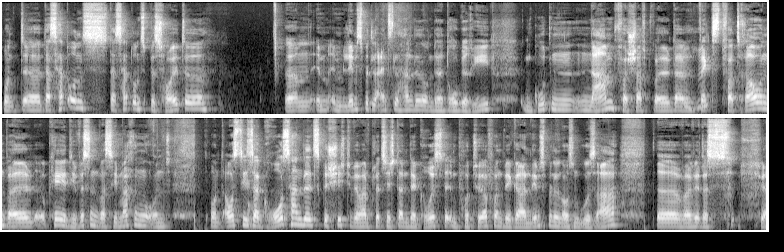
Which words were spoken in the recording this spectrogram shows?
Und äh, das hat uns, das hat uns bis heute ähm, im, im Lebensmitteleinzelhandel und der Drogerie einen guten Namen verschafft, weil da mhm. wächst Vertrauen, weil, okay, die wissen, was sie machen und, und aus dieser Großhandelsgeschichte, wir waren plötzlich dann der größte Importeur von veganen Lebensmitteln aus den USA, äh, weil wir das, ja,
